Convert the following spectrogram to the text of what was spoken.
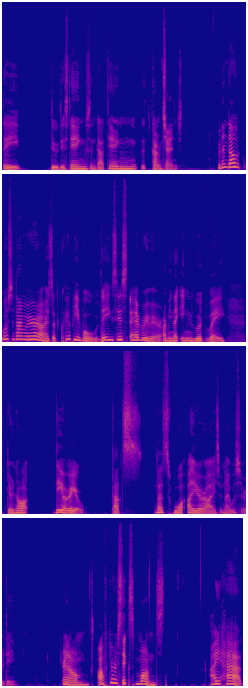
they do these things and that thing that kind of changed. And then that was the time I realized that queer people they exist everywhere. I mean like in a good way. They're not they are real. That's that's what I realized when I was 13. And um after six months I had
